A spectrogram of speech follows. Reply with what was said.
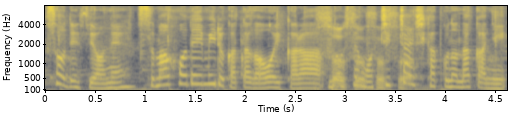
そうですよね。スマホで見る方が多いから、どうしてもちっちゃい四角の中に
